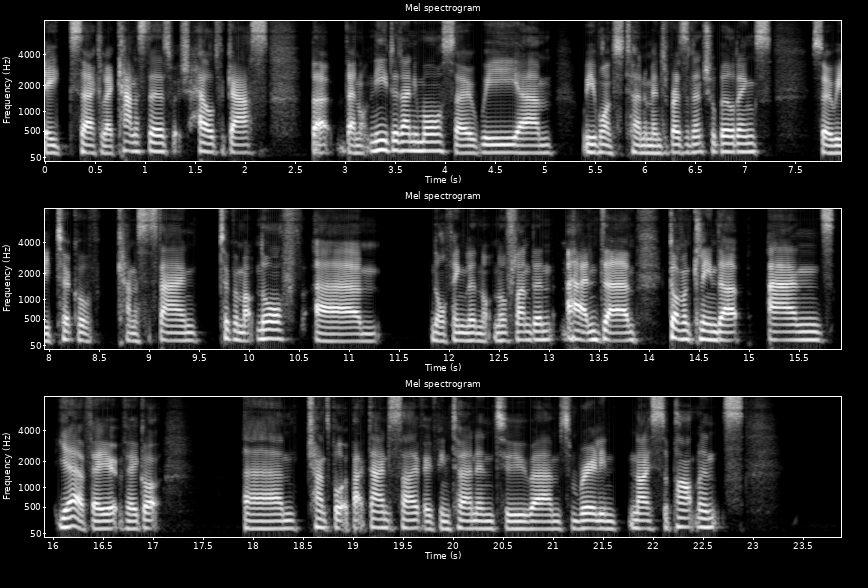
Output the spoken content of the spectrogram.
big circular canisters which held the gas, but they're not needed anymore. So we um, we want to turn them into residential buildings. So we took all canisters down, took them up north, um, North England, not North London, mm-hmm. and um, got them cleaned up. And yeah, they they got um, transported back down to site. They've been turned into um, some really nice apartments,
